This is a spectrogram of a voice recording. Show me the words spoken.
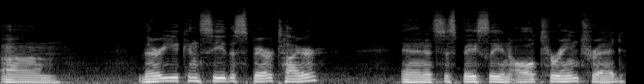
Um, there you can see the spare tire and it's just basically an all-terrain tread.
